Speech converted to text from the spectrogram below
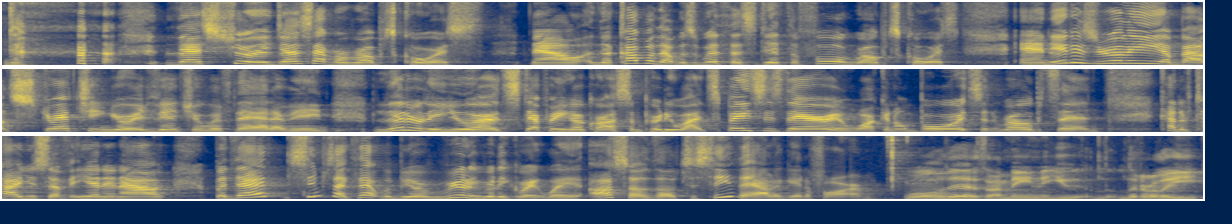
That's true. It does have a ropes course. Now, the couple that was with us did the full ropes course, and it is really about stretching your adventure with that. I mean, literally, you are stepping across some pretty wide spaces there and walking on boards and ropes and kind of tie yourself in and out. But that seems like that would be a really, really great way, also, though, to see the alligator farm. Well, it is. I mean, you literally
